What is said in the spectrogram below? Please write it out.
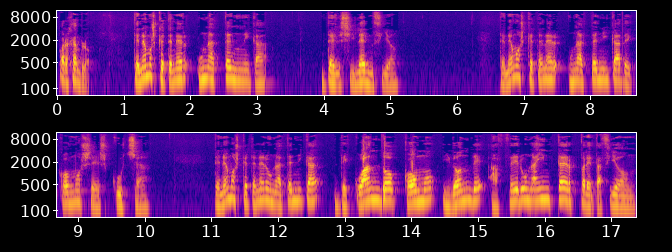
Por ejemplo, tenemos que tener una técnica del silencio, tenemos que tener una técnica de cómo se escucha, tenemos que tener una técnica de cuándo, cómo y dónde hacer una interpretación,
